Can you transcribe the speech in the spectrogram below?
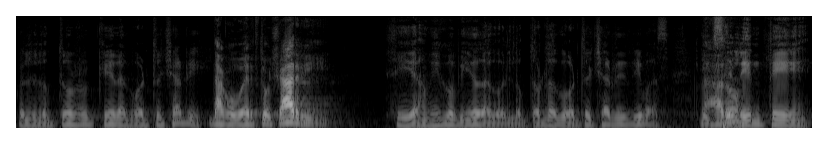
Con el doctor. Dagoberto Charri. Dagoberto Charri. Sí, amigo mío, el doctor Dagoberto Charri Rivas. Excelente,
